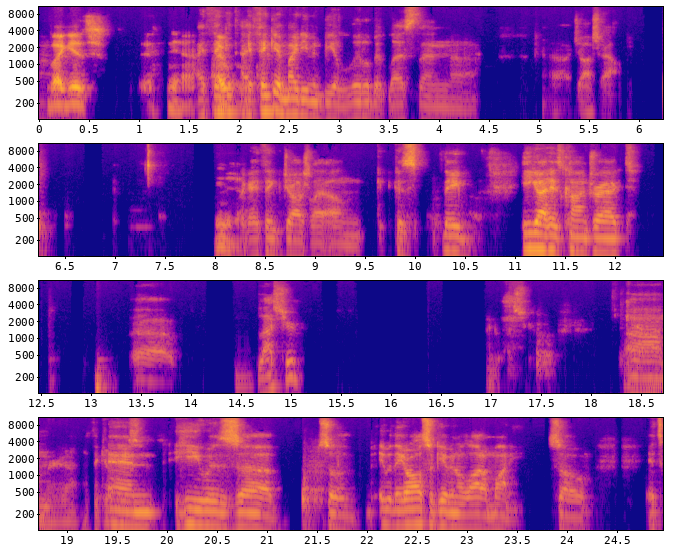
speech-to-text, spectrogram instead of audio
Um, Like, it's yeah. I think I, think it might even be a little bit less than uh, uh, Josh Allen. yeah. Like I think Josh Allen because they he got his contract uh last year. I last year. Can't Um, remember, yeah. I think it was. and he was uh so it, they were also given a lot of money so it's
